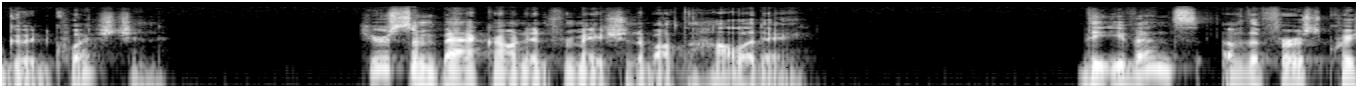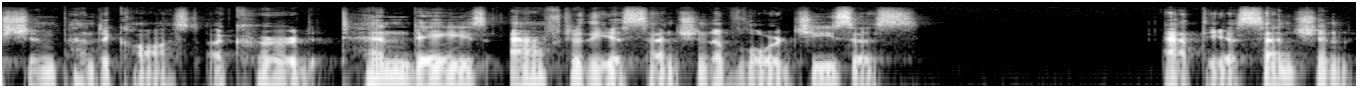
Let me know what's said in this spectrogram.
Good question. Here's some background information about the holiday. The events of the first Christian Pentecost occurred 10 days after the ascension of Lord Jesus. At the ascension,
